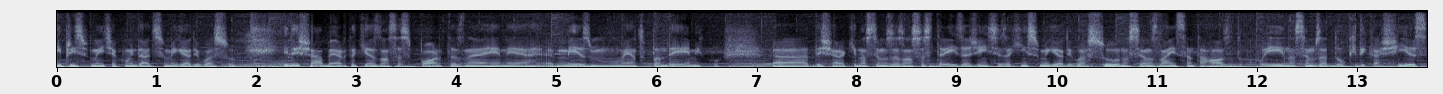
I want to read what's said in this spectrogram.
e principalmente a comunidade de São Miguel do Iguaçu. E deixar aberta aqui as nossas portas, né, Renê? É mesmo momento pandêmico, uh, deixar aqui, nós temos as nossas três agências aqui em São Miguel do Iguaçu, nós temos lá em Santa Rosa do Cuí, nós temos a Duque de Caxias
